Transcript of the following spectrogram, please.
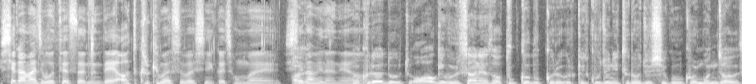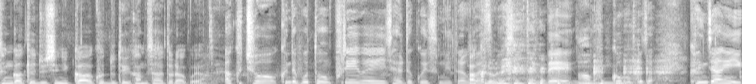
실감하지 못했었는데 어 그렇게 말씀하시니까 정말 실감이 나네요. 아, 그래도 저기 울산에서 북구북구를 그렇게 꾸준히 들어주시고 그걸 먼저 생각해 주시니까 그것도 되게 감사하더라고요. 아 그렇죠. 근데 보통 프리웨이 잘 듣고 있습니다라고 아, 말씀하실 텐데 아 북구북구 굉장히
